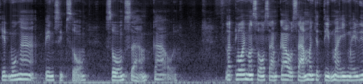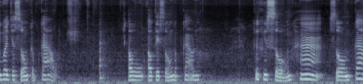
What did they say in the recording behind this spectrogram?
เจ็ดบวกห้าเป็นสิบสองสองสามเก้าหลักร้อยมาสองสามเก้าสามมันจะติดมาอีกไหมหรือว่าจะสองกับเก้าเอาเอาแต่สองกับเก้าเนาะก็คือสองห้าสองเก้า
